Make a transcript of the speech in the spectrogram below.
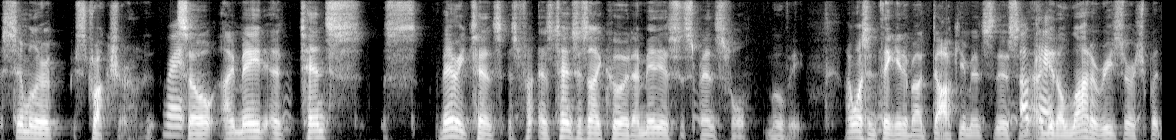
Similar structure. Right. So I made a tense, very tense, as, as tense as I could. I made it a suspenseful movie. I wasn't thinking about documents. This and I did a lot of research, but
